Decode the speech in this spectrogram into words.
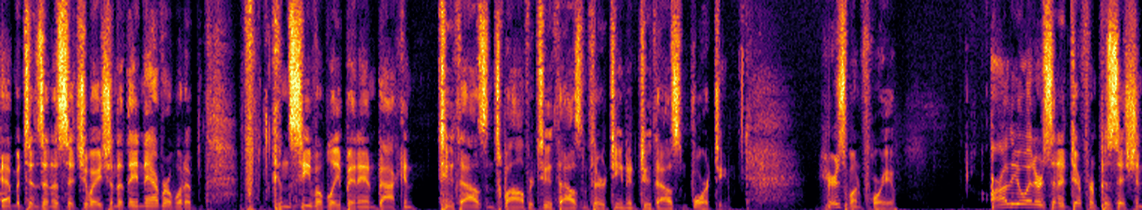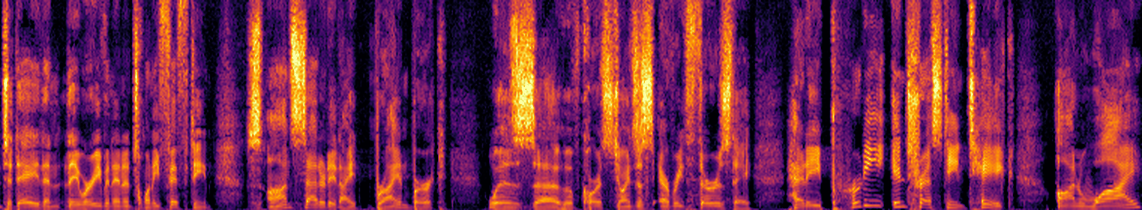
Edmonton's in a situation that they never would have conceivably been in back in 2012 or 2013 and 2014. Here's one for you. Are the Oilers in a different position today than they were even in in 2015? On Saturday night, Brian Burke was, uh, who of course joins us every Thursday, had a pretty interesting take on why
